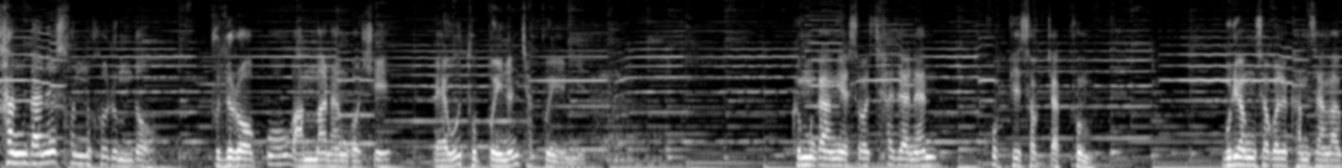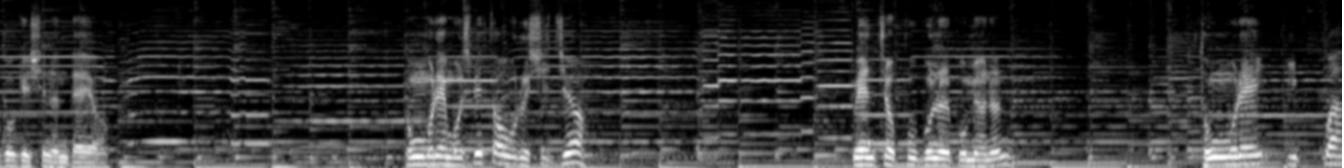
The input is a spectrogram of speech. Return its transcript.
상단의 선 흐름도 부드럽고 완만한 것이 매우 돋보이는 작품입니다. 금강에서 찾아낸 호피석 작품 무령석을 감상하고 계시는데요. 동물의 모습이 떠오르시죠? 왼쪽 부분을 보면은 동물의 입과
